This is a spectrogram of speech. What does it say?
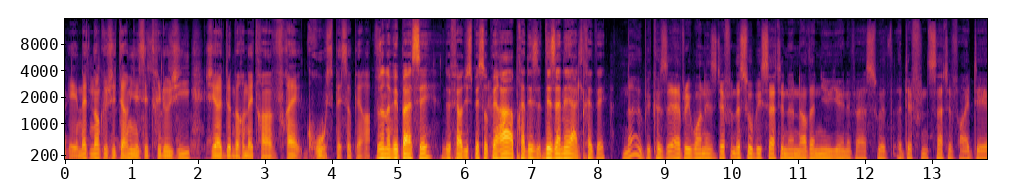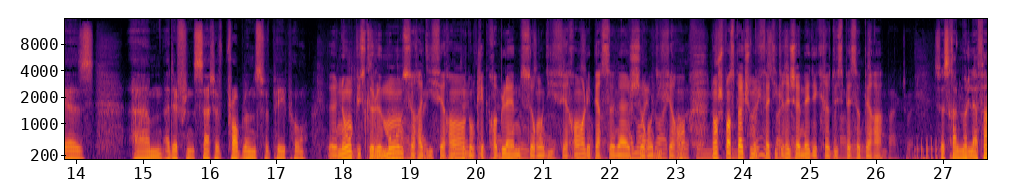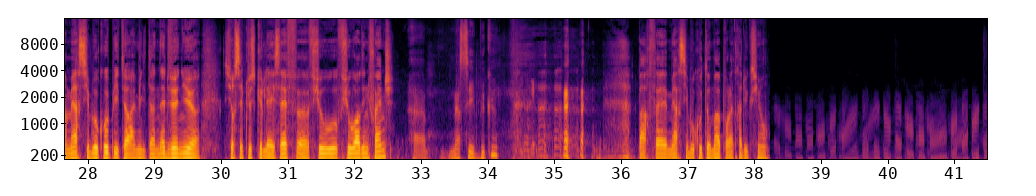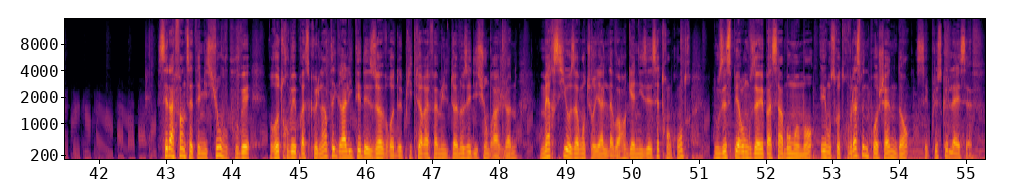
Et maintenant que j'ai terminé cette trilogie, j'ai hâte de me remettre à un vrai gros space opéra. Vous en avez pas assez de faire du space opéra après des, des années à le traiter? No, because everyone is different. This will be set in another new universe with a different set of ideas, um, a different set of problems for people. Euh, non, puisque le monde sera différent, donc les problèmes seront différents, les personnages seront différents. Non, je ne pense pas que je me fatiguerai jamais d'écrire du space opéra. Ce sera le mot de la fin. Merci beaucoup, Peter Hamilton, d'être venu euh, sur C'est plus que de la SF. Uh, few, few words in French? Uh, Merci beaucoup. Parfait. Merci beaucoup, Thomas, pour la traduction. C'est la fin de cette émission, vous pouvez retrouver presque l'intégralité des œuvres de Peter F. Hamilton aux éditions Brajlon. Merci aux aventuriales d'avoir organisé cette rencontre. Nous espérons que vous avez passé un bon moment et on se retrouve la semaine prochaine dans C'est plus que de la SF.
